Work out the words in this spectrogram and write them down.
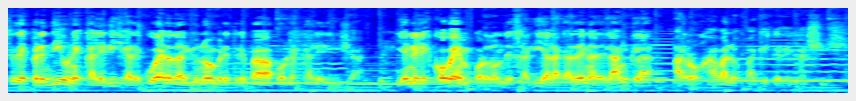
se desprendía una escalerilla de cuerda y un hombre trepaba por la escalerilla, y en el escobén por donde salía la cadena del ancla arrojaba los paquetes de hashish.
